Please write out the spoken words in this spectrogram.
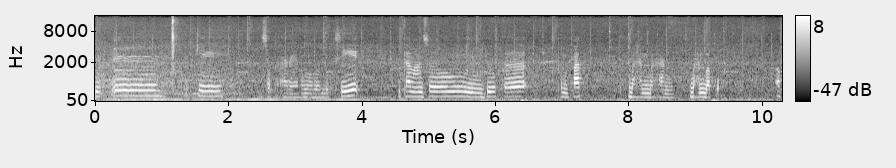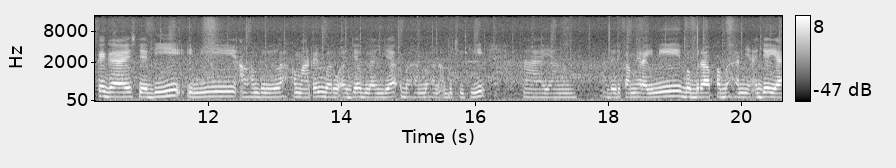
Mm -hmm. oke. Okay. masuk ke area rumah produksi. Kita langsung menuju ke tempat bahan-bahan bahan baku. Oke okay guys, jadi ini alhamdulillah kemarin baru aja belanja bahan-bahan abu cigi Nah, yang ada di kamera ini beberapa bahannya aja ya.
